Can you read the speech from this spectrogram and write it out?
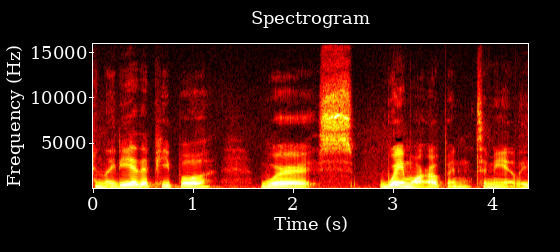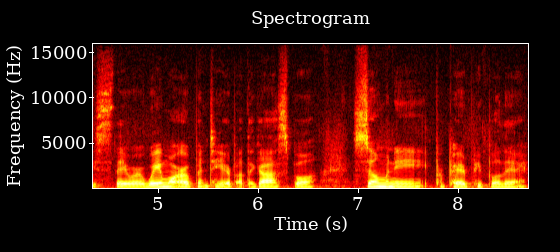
in Leiria, the people were way more open to me at least. They were way more open to hear about the gospel. So many prepared people there.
